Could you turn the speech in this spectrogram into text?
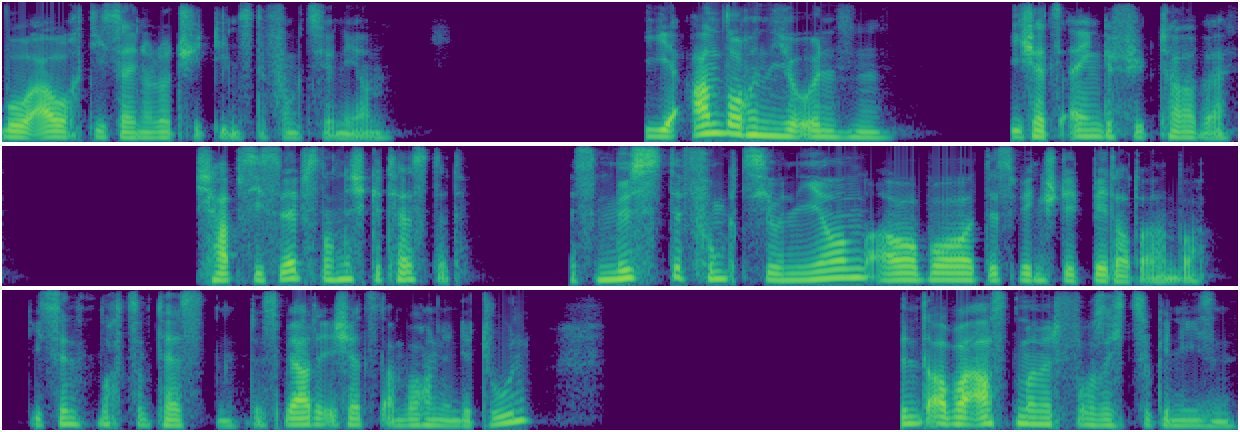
wo auch die Synology-Dienste funktionieren. Die anderen hier unten, die ich jetzt eingefügt habe. Ich habe sie selbst noch nicht getestet. Es müsste funktionieren, aber deswegen steht Beta dahinter. Die sind noch zum Testen. Das werde ich jetzt am Wochenende tun. Sind aber erstmal mit Vorsicht zu genießen.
